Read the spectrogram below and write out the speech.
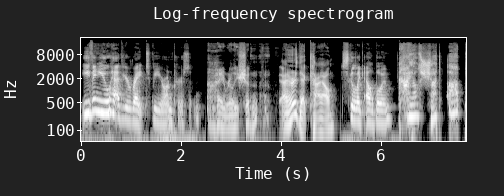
even you have your right to be your own person I really shouldn't. I heard that, Kyle. just gonna like elbow him Kyle, shut up.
